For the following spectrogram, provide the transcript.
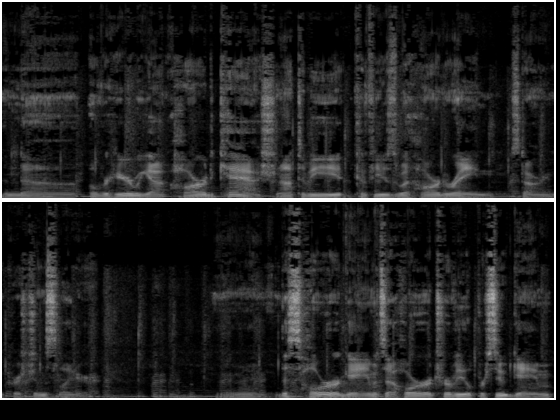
And uh, over here we got Hard Cash, not to be confused with Hard Rain, starring Christian Slater. This horror game, it's a horror trivial pursuit game.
